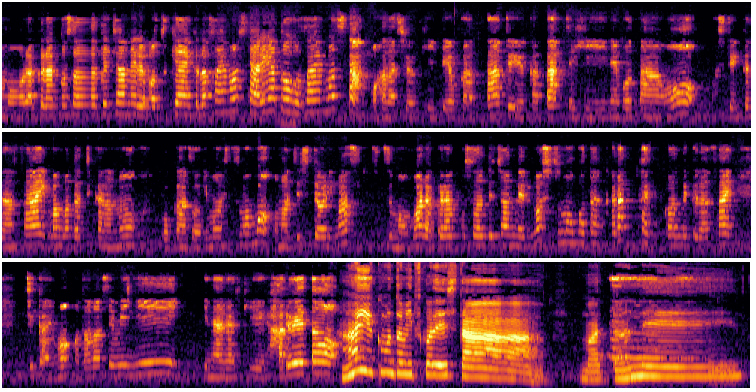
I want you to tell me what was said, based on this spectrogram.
日も楽々子育てチャンネルお付き合いくださいましてありがとうございました。お話を聞いてよかったという方、ぜひいいねボタンを押してください。ママたちからのご感想、疑問、質問もお待ちしております。質問は楽々子育てチャンネルの質問ボタンから書き込んでください。次回もお楽しみに。稲垣春江とはい、ゆくもとみつこでした。またね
